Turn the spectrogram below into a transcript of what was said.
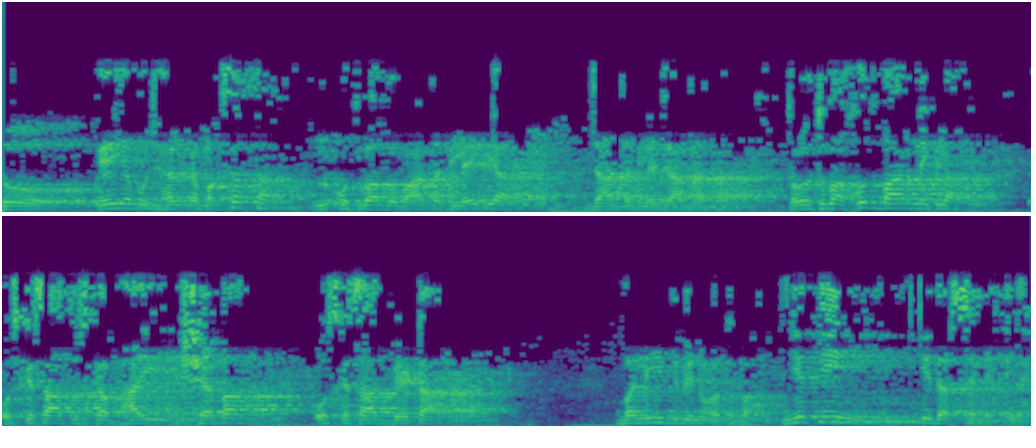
تو یہی ابو جہل کا مقصد تھا۔ اتبا کو وہاں تک لے گیا، جہاں تک لے جانا تھا۔ تو اتبا خود باہر نکلا۔ اس کے ساتھ اس کا بھائی شیبہ، اس کے ساتھ بیٹا۔ ولید بن اتبا یہ تین ادھر سے نکلے۔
